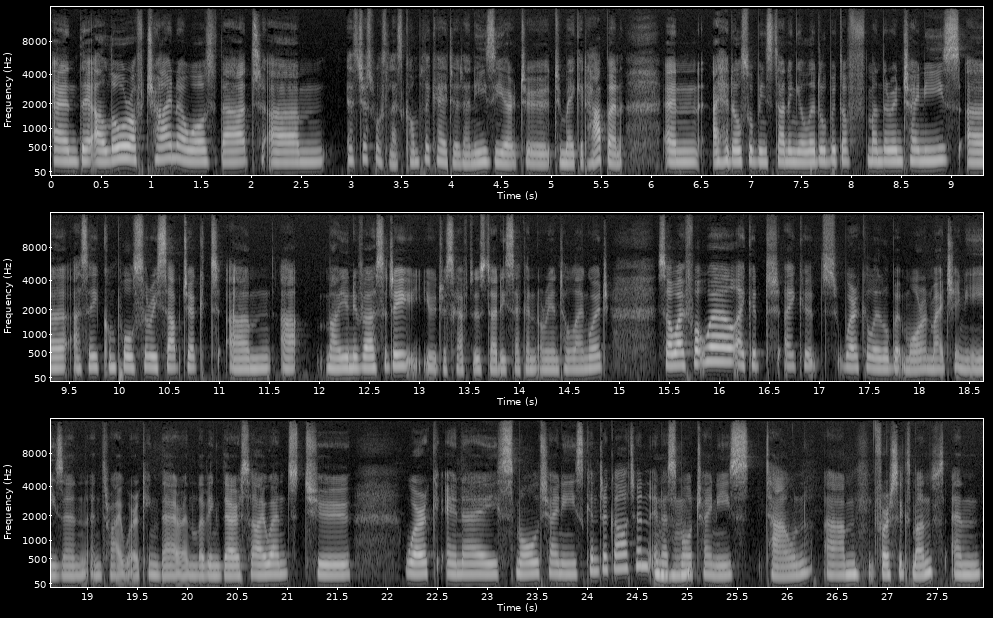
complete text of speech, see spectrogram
And the allure of China was that. Um, it just was less complicated and easier to to make it happen. And I had also been studying a little bit of Mandarin Chinese uh, as a compulsory subject um, at my university. You just have to study second Oriental language. So I thought, well, I could I could work a little bit more on my Chinese and and try working there and living there. So I went to work in a small Chinese kindergarten in mm-hmm. a small Chinese town um, for six months, and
